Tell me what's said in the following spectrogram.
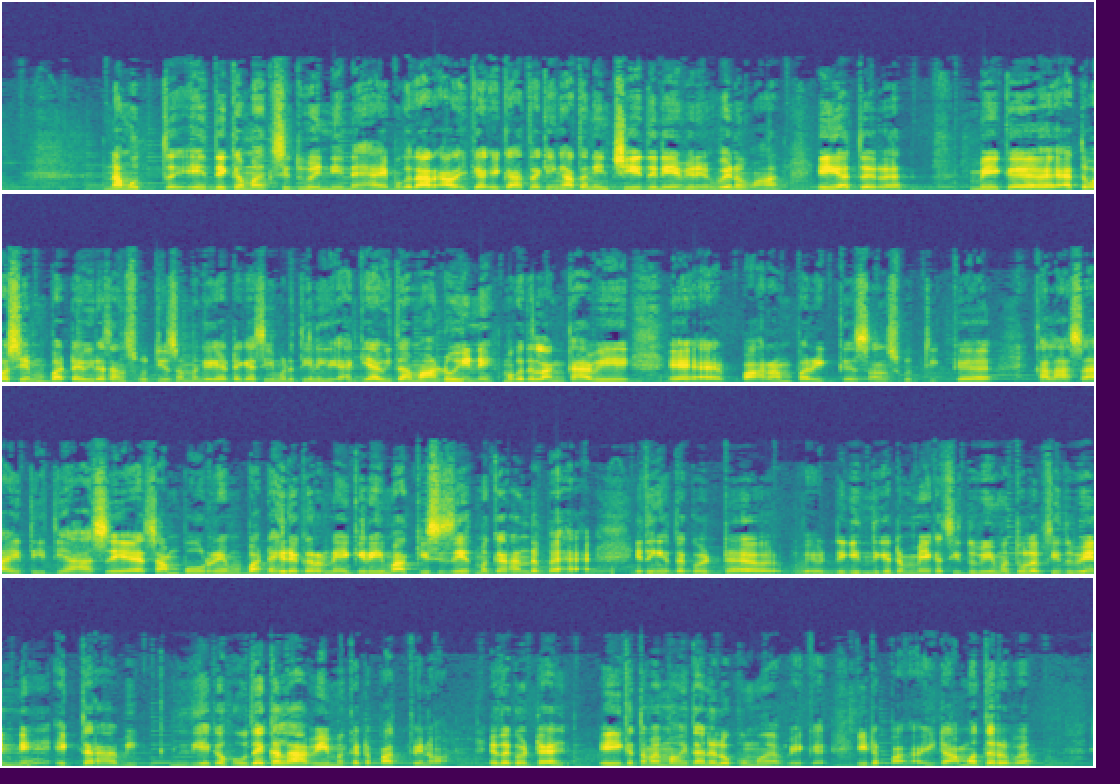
නමුත් ඒ දෙකම සිදුවෙන්නේ නැහැ. මොකද එක අතකින් අතනින් ඡේදනය වෙනවා. ඒ අතර මේක ඇත වශයෙන් බටවිර සංස්කෘතිය සමඟ ගැට ගැසීමට තියෙන හැකියා විතා මාඩු ඉන්නේ මොකද ලංකාවේ පාරම්පරික සංස්කෘතික කලාසාහිත ඉතිහාසය සම්පූර්ණයම බටහිර කරණය කිරීමක් කිසිසේත්ම කරන්න පැහැ. ඉතින් එතකොට දිගින්දිකට මේක සිදුවීම තුළ සිදුවෙන්නේ එක්තරා විදික හොද කලාවීමකට පත්වෙනවා. එතකොට ඒක තමයි මහිතන්න ලොකුම එක ඊට ඊට අමතරව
